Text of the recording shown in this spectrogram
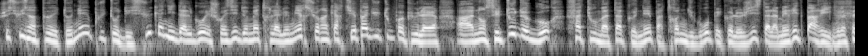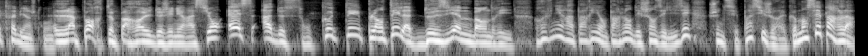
Je suis un peu étonné, plutôt déçu qu'Anne Hidalgo ait choisi de mettre la lumière sur un quartier pas du tout populaire, a annoncé tout de go Fatoumata Koné, patronne du groupe écologiste à la mairie de Paris. Vous la faites très bien, je trouve. La porte-parole de Génération S a de son côté planté la deuxième banderie. Revenir à Paris en parlant des Champs-Élysées, je ne sais pas si j'aurais commencé par là.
